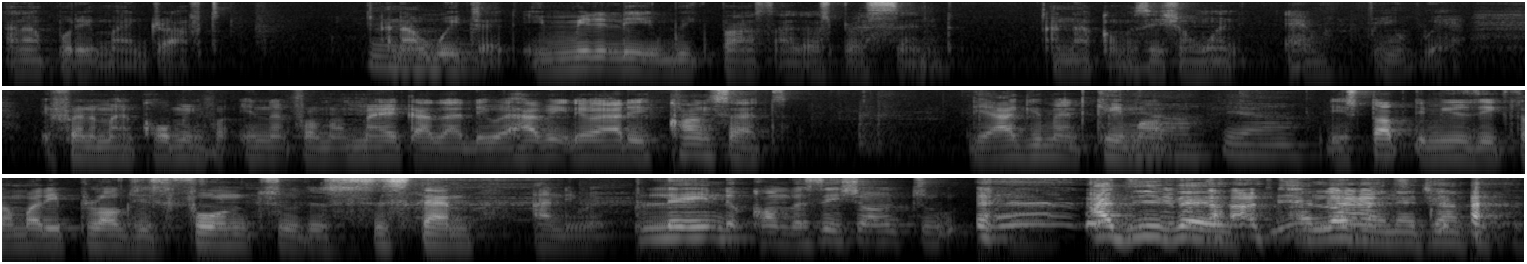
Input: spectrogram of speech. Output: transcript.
and I put it in my draft. And I mm. waited. Immediately a week passed, I just pressed send. And that conversation went everywhere. A friend of mine called me from, in, from America that they were having, they were at a concert. The argument came up. Yeah. They stopped the music. Somebody plugged his phone to the system and they were playing the conversation to. At the event. At the I love my event. Nigerian people.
